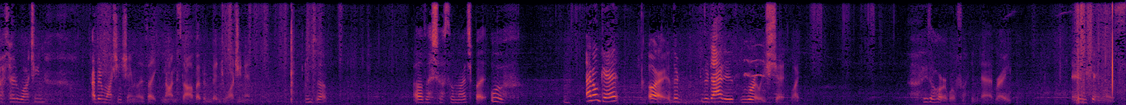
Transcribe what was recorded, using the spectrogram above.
I started watching. I've been watching Shameless like nonstop. I've been binge watching it and stuff. I love that show so much, but ooh, I don't get. All right, their their dad is really shit. Like, he's a horrible fucking dad, right? And shameless.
